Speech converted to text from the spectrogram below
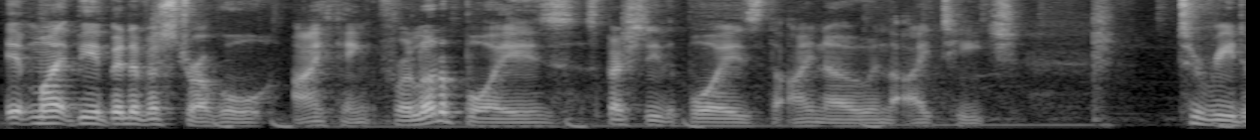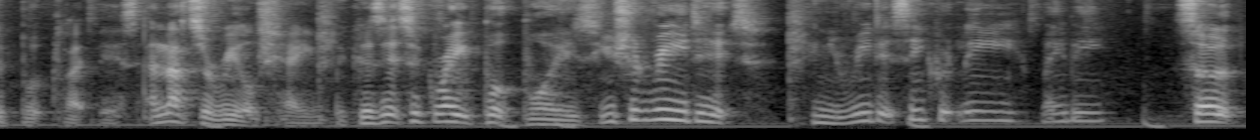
It might be a bit of a struggle, I think, for a lot of boys, especially the boys that I know and that I teach, to read a book like this. And that's a real shame, because it's a great book, boys. You should read it. Can you read it secretly, maybe? So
